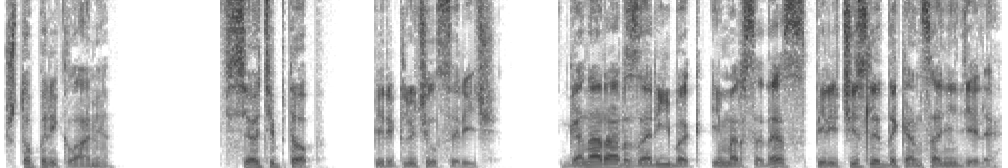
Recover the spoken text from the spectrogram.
«Что по рекламе?» «Все тип-топ», — переключился Рич. «Гонорар за Рибок и Мерседес перечислят до конца недели.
